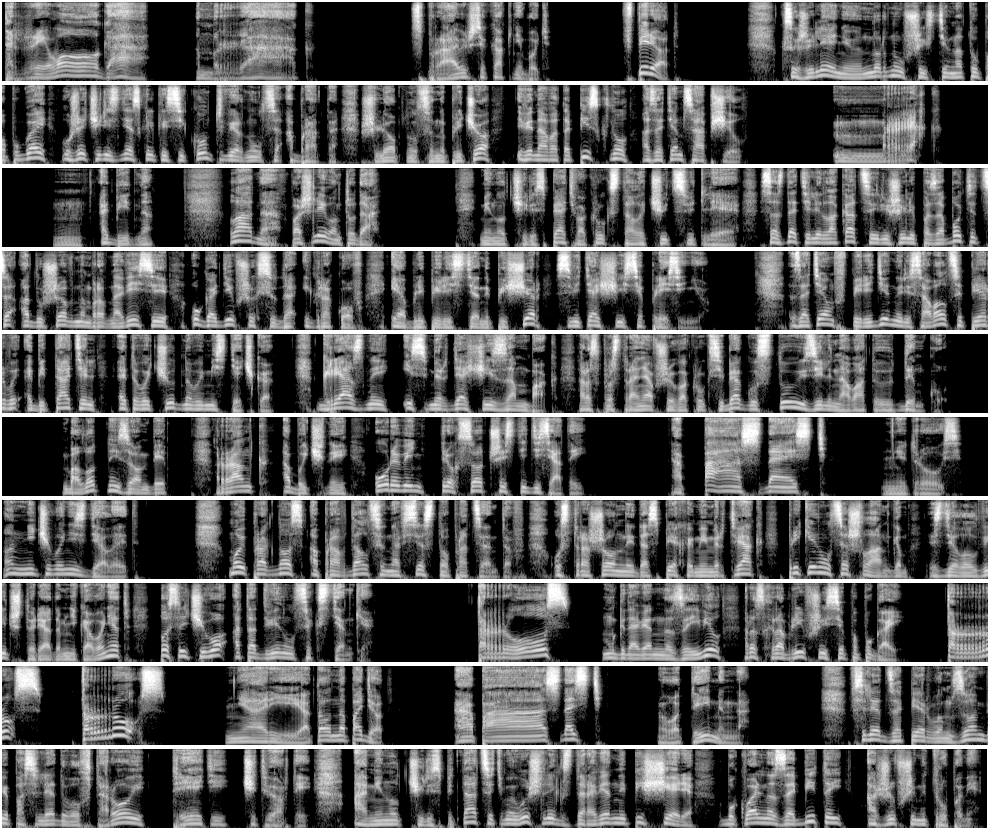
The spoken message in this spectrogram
«Тревога! Мрак!» «Справишься как-нибудь?» «Вперед!» К сожалению, нырнувший в темноту попугай уже через несколько секунд вернулся обратно, шлепнулся на плечо, виновато пискнул, а затем сообщил. «Мрак!» «Обидно. Ладно, пошли вон туда». Минут через пять вокруг стало чуть светлее. Создатели локации решили позаботиться о душевном равновесии угодивших сюда игроков и облепили стены пещер светящейся плесенью. Затем впереди нарисовался первый обитатель этого чудного местечка. Грязный и смердящий зомбак, распространявший вокруг себя густую зеленоватую дымку. Болотный зомби. Ранг обычный. Уровень 360. «Опасность!» «Не трусь, он ничего не сделает. Мой прогноз оправдался на все сто процентов. Устрашенный доспехами мертвяк прикинулся шлангом, сделал вид, что рядом никого нет, после чего отодвинулся к стенке. «Трус!» — мгновенно заявил расхрабрившийся попугай. «Трус! Трус!» «Не ори, а то он нападет». «Опасность!» «Вот именно!» Вслед за первым зомби последовал второй, третий, четвертый. А минут через пятнадцать мы вышли к здоровенной пещере, буквально забитой ожившими трупами.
